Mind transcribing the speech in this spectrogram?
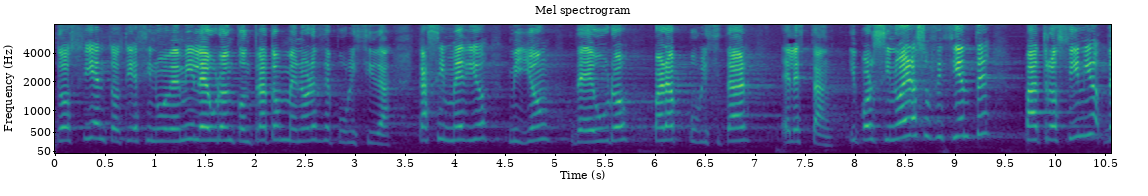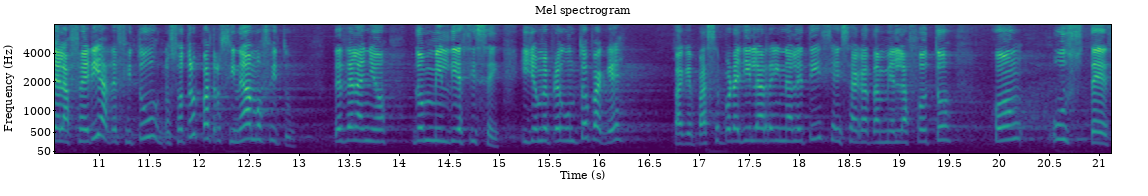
219.000 euros en contratos menores de publicidad, casi medio millón de euros para publicitar el stand. Y por si no era suficiente, patrocinio de la feria de FITU. Nosotros patrocinamos FITU desde el año 2016. Y yo me pregunto, ¿para qué? Para que pase por allí la reina Leticia y se haga también la foto con usted.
